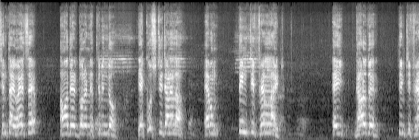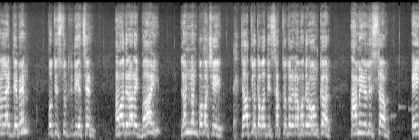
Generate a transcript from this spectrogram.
ছিনতাই হয়েছে। আমাদের দলের নেতৃবৃন্দ একুশটি জানালা এবং তিনটি ফ্যান লাইট এই গারদের তিনটি ফ্যান লাইট দেবেন, প্রতিশ্রুতি দিয়েছেন আমাদের আরেক ভাই, লন্ডন প্রবাসী, জাতীয়তাবাদী ছাত্র দলের আমাদের অহংকার, আমিনুল ইসলাম। এই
